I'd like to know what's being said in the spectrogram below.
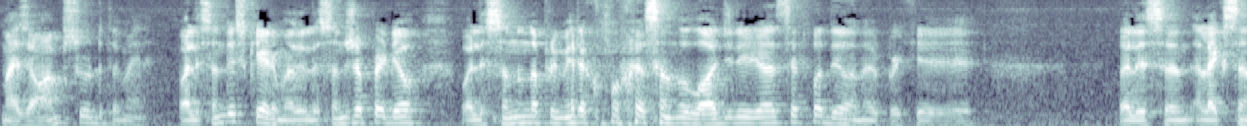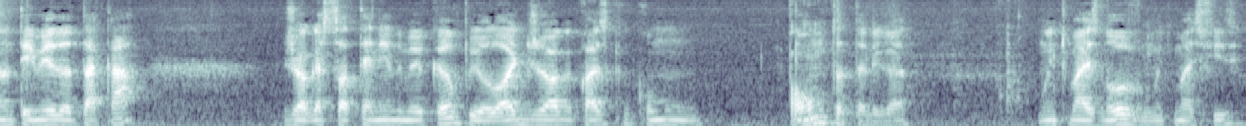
Mas é um absurdo também, né? O Alessandro é esquerda, mas o Alessandro já perdeu. O Alessandro na primeira convocação do Lodge ele já se fodeu, né? Porque o Alessandro, Alexandre tem medo de atacar, joga só teninho no meio campo e o Lodge joga quase que como um ponta, tá ligado? Muito mais novo, muito mais físico.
